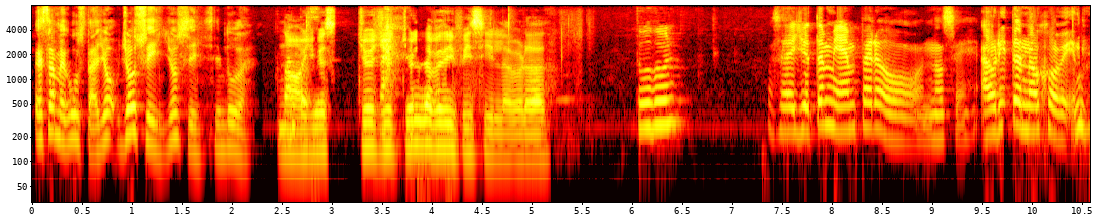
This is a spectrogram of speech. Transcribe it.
Esa me gusta, yo, yo sí, yo sí, sin duda. No, yo, es, yo, yo, yo la veo difícil, la verdad. ¿Tú, Dul? O sea, yo también, pero no sé. Ahorita no, joven.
